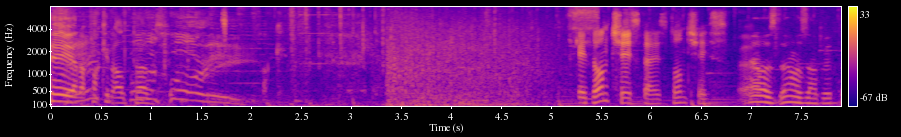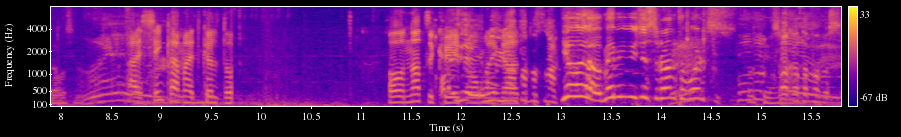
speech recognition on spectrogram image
A and I fucking alt tabbed. Fuck. Okay, don't chase, guys. Don't chase. That was that was not good. That was not. Good. I think I might kill Dom. Oh, not the creep. Oh my god. Yo yo, maybe we just run towards. Okay. Fuck on top of us.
